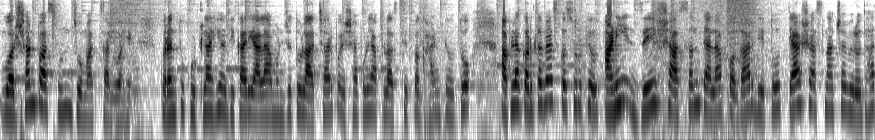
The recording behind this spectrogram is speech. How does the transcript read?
वर्षांपासून जोमात चालू आहे. परंतु कुठलाही अधिकारी आला म्हणजे तो लाचार पैशापुढे आपलं अस्तित्व घाण ठेवतो आपल्या कर्तव्यास कसूर ठेवतो आणि जे शासन त्याला पगार देतो त्या शासनाच्या विरोधात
